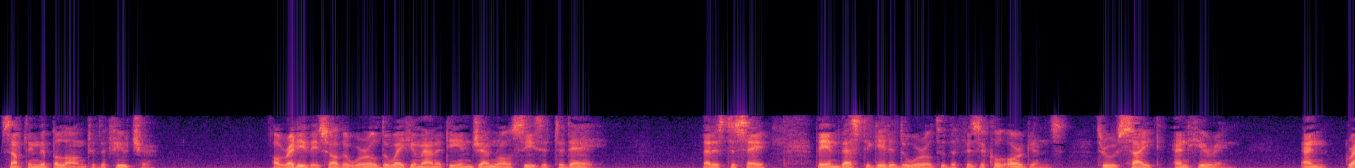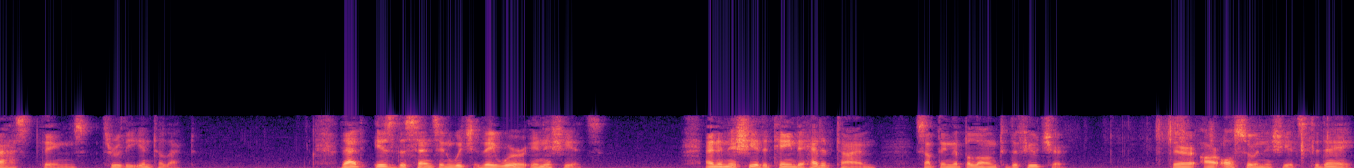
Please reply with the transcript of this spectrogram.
something that belonged to the future. Already they saw the world the way humanity in general sees it today. That is to say, they investigated the world through the physical organs, through sight and hearing, and grasped things through the intellect. That is the sense in which they were initiates. An initiate attained ahead of time something that belonged to the future. There are also initiates today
